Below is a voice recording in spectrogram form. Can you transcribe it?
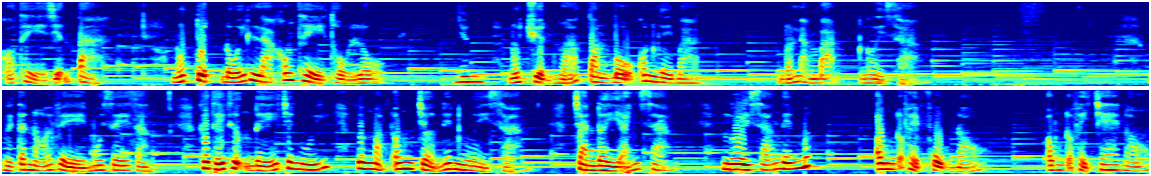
có thể diễn tả. Nó tuyệt đối là không thể thổ lộ, nhưng nó chuyển hóa toàn bộ con người bạn. Nó làm bạn người sáng. Người ta nói về môi dê rằng, Khi thấy Thượng Đế trên núi, Gương mặt ông trở nên người sáng, tràn đầy ánh sáng. Người sáng đến mức Ông đã phải phủ nó, Ông đã phải che nó.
